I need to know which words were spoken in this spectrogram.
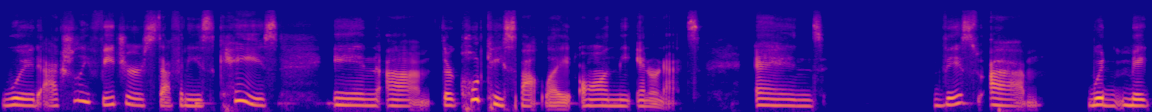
would actually feature Stephanie's case in um, their cold case spotlight on the internet. And this um, would make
